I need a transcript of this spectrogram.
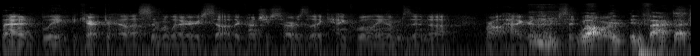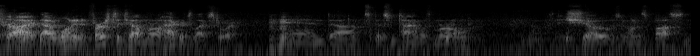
Bad Blake? The character had less similarities to other country stars like Hank Williams and uh, Merle Haggard, like you said Well, before. in, in fact, I tried. I wanted at first to tell Merle Haggard's life story, Mhm. and uh, spent some time with Merle, you know, his shows and on his bus, and,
